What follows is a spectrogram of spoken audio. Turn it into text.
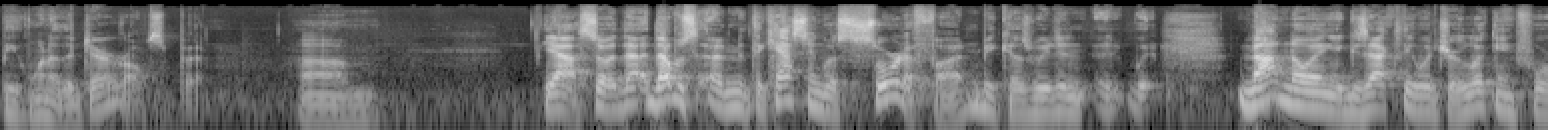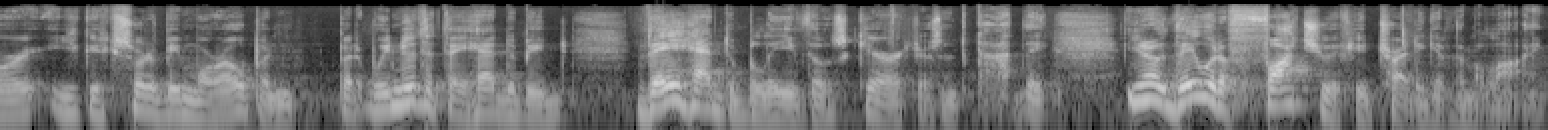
be one of the Daryls. But um, yeah, so that, that was I mean, the casting was sort of fun because we didn't, not knowing exactly what you're looking for, you could sort of be more open. But we knew that they had to be, they had to believe those characters. And God, they, you know, they would have fought you if you tried to give them a line.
